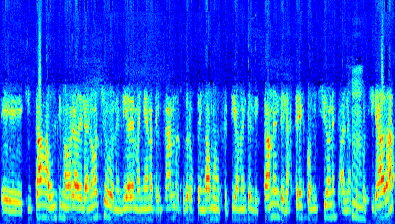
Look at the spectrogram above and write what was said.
eh, quizás a última hora de la noche o en el día de mañana temprano nosotros tengamos efectivamente el dictamen de las tres comisiones a las que mm. fue girada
